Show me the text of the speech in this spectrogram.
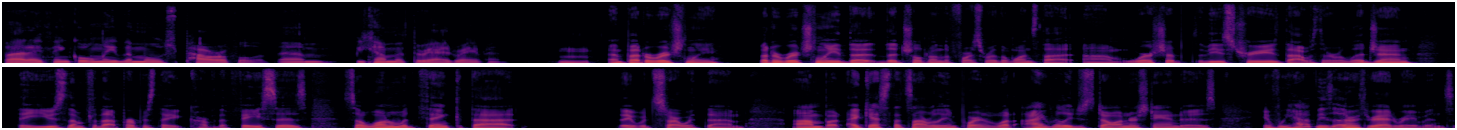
but I think only the most powerful of them become the three-eyed raven. Hmm. And but originally, but originally the the children of the forest were the ones that um, worshipped these trees. That was their religion. They used them for that purpose. They carved the faces. So one would think that they would start with them. Um, but I guess that's not really important. What I really just don't understand is if we have these other three eyed ravens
